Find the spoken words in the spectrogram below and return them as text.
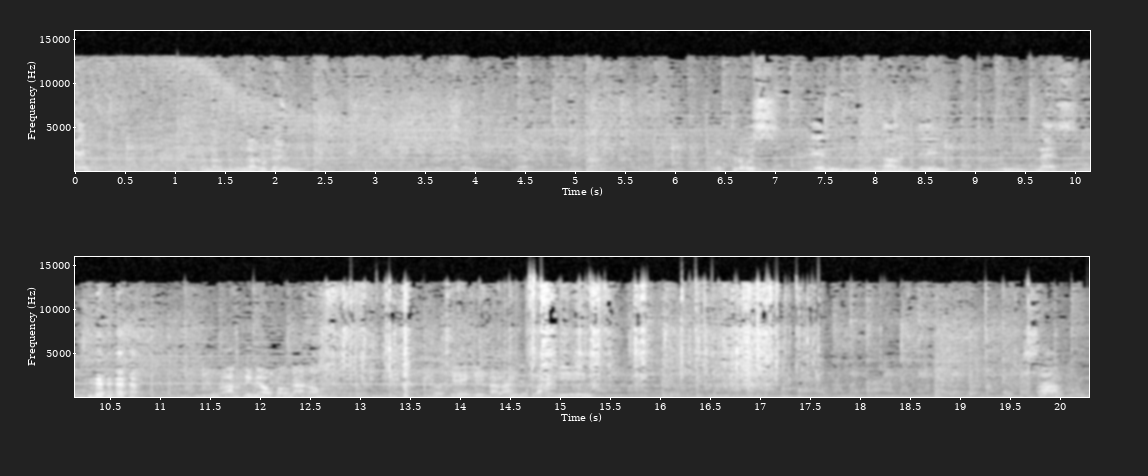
Oke, gambar burung garuda ini. Biar kita. Petrus in brutality we bless. Artinya apa gak roh? Oke, kita lanjut lagi. Sal.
